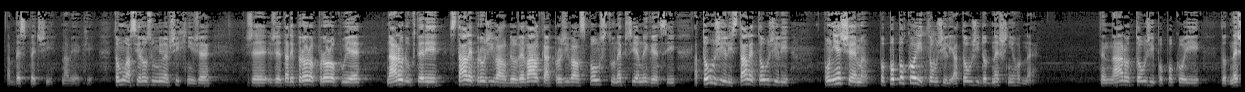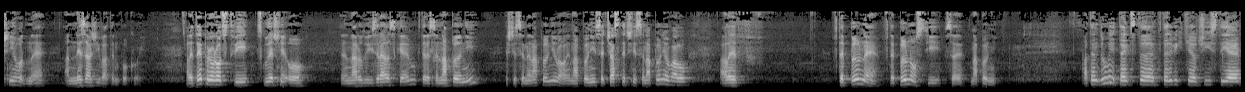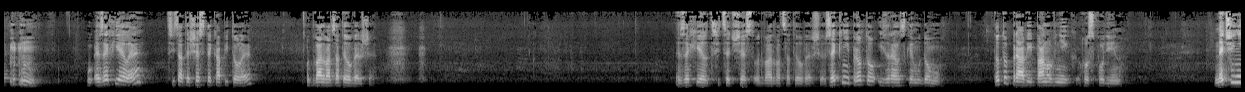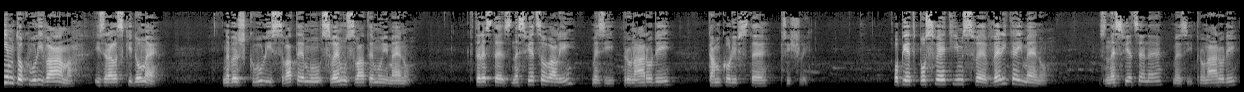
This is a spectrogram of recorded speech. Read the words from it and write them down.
a bezpečí na věky. Tomu asi rozumíme všichni, že, že, že tady prorok prorokuje národu, který stále prožíval, byl ve válkách, prožíval spoustu nepříjemných věcí a toužili, stále toužili po něčem, po, po pokoji toužili a touží do dnešního dne. Ten národ touží po pokoji do dnešního dne a nezažívá ten pokoj. Ale to je proroctví skutečně o eh, národu izraelském, které se naplní, ještě se nenaplnilo, ale naplní se, částečně se naplňovalo, ale v, v té plné, v té plnosti se naplní. A ten druhý text, který bych chtěl číst, je u Ezechiele, 36. kapitole, od 22. verše. Ezechiel 36 od 22. verše. Řekni proto izraelskému domu. Toto praví panovník hospodin. Nečiním to kvůli vám, izraelský dome, nebož kvůli svatému, svému svatému jménu, které jste znesvěcovali mezi pro národy, kamkoliv jste přišli. Opět posvětím své veliké jméno, znesvěcené mezi pro národy,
